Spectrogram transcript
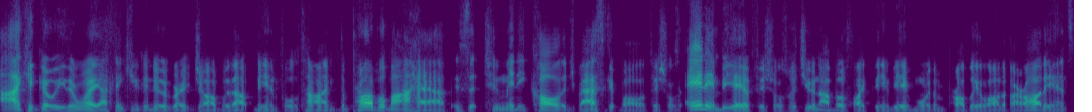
I could go either way. I think you can do a great job without being full time. The problem I have is that too many college basketball officials and NBA officials, which you and I both like the NBA more than probably a lot of our audience,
